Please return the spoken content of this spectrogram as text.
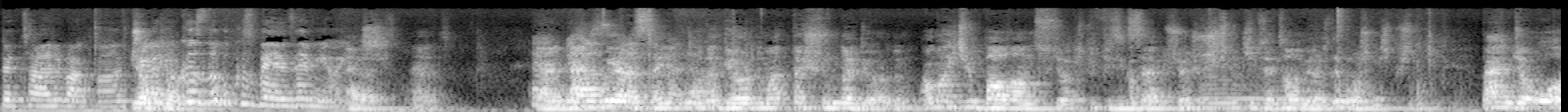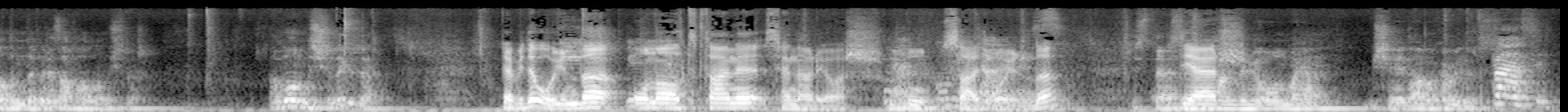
detaylı bakman. Çünkü Yok, bu yok. kızla bu kız benzemiyor hiç. Evet, evet. Evet, Yani biraz ben bu yarasayı burada gördüm hatta şunu da gördüm ama hiçbir bağlantısı yok, hiçbir fiziksel bir şey yok. Hiçbir kimseyi tanımıyoruz diye boş geçmiştik. Bence o adımda biraz afallamışlar. Ama onun dışında güzel. Ya bir de oyunda Bir- bir- 16 tane senaryo var. Evet, Bu bu sadece oyunda. İsterseniz Diğer- pandemi olmayan bir şeye daha bakabiliriz. Ben seçeceğim.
